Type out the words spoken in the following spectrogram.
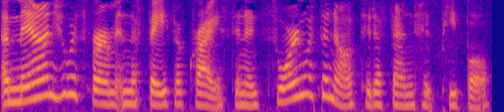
A man who was firm in the faith of Christ and had sworn with an oath to defend his people,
